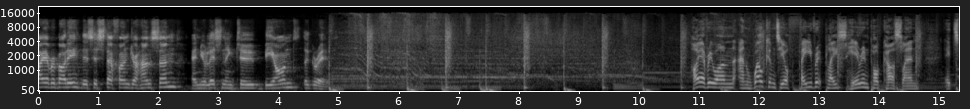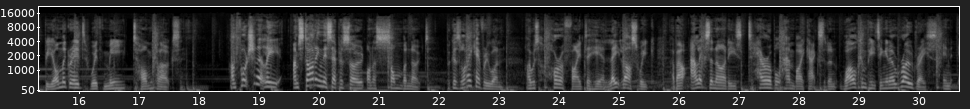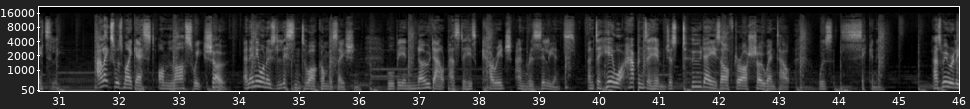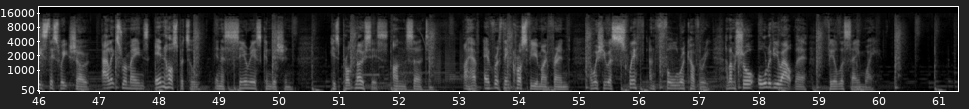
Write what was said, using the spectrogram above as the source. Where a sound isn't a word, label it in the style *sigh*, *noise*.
Hi, everybody. This is Stefan Johansson, and you're listening to Beyond the Grid. Hi, everyone, and welcome to your favorite place here in podcast land. It's Beyond the Grid with me, Tom Clarkson. Unfortunately, I'm starting this episode on a somber note because, like everyone, I was horrified to hear late last week about Alex Zanardi's terrible handbike accident while competing in a road race in Italy. Alex was my guest on last week's show, and anyone who's listened to our conversation will be in no doubt as to his courage and resilience. And to hear what happened to him just two days after our show went out was sickening. As we release this week's show, Alex remains in hospital in a serious condition, his prognosis uncertain. I have everything crossed for you, my friend, and wish you a swift and full recovery. And I'm sure all of you out there feel the same way.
